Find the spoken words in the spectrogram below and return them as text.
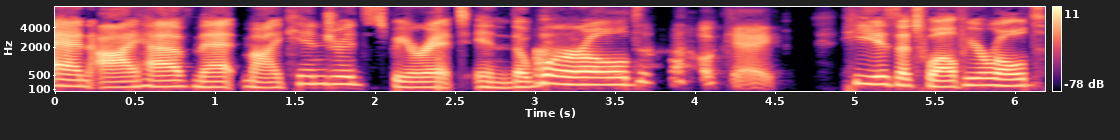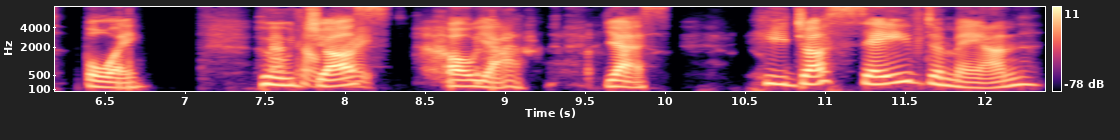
and I have met my kindred spirit in the world. okay. He is a 12 year old boy who just, right. oh, yeah. Yes. He just saved a man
